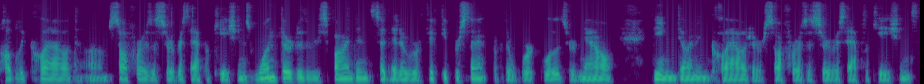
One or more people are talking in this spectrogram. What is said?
public cloud, um, software as a service applications. One third of the respondents said that over 50% of their workloads are now being done in cloud or software as a service applications.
